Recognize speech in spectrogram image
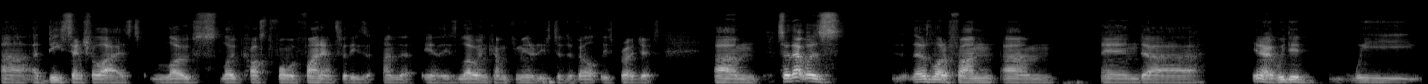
uh, a decentralized low low cost form of finance for these under you know these low income communities to develop these projects. Um, so that was that was a lot of fun. Um, and uh, you know we did we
